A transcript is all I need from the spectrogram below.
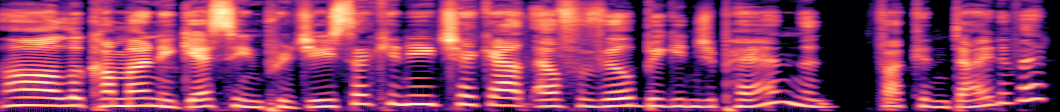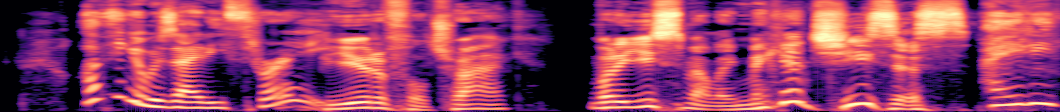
Oh, look, I'm only guessing. Producer, can you check out Alphaville Big in Japan, the fucking date of it? I think it was 83. Beautiful track. What are you smelling, Mika? Jesus. 80.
